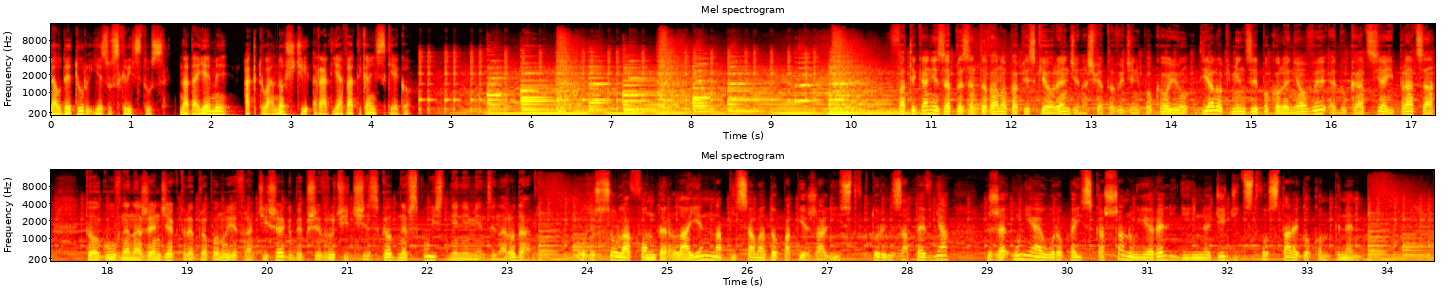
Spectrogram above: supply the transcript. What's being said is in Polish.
Laudetur Jezus Chrystus. Nadajemy aktualności Radia Watykańskiego. W Watykanie zaprezentowano papieskie orędzie na Światowy Dzień Pokoju. Dialog międzypokoleniowy, edukacja i praca to główne narzędzia, które proponuje Franciszek, by przywrócić zgodne współistnienie między narodami. Ursula von der Leyen napisała do papieża list, w którym zapewnia, że Unia Europejska szanuje religijne dziedzictwo Starego Kontynentu.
